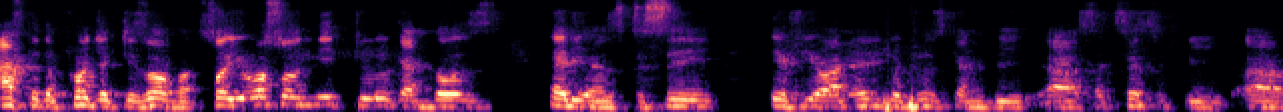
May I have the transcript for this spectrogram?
after the project is over? So you also need to look at those areas to see if your analytical tools can be uh, successfully uh,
